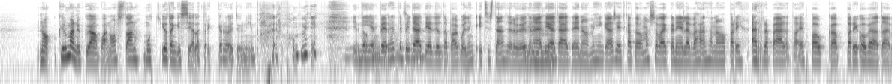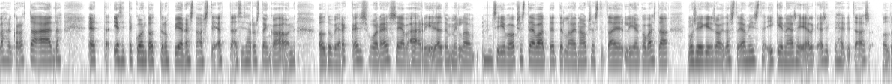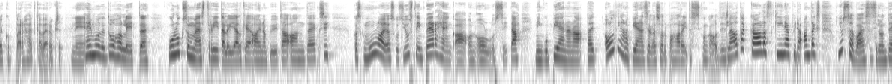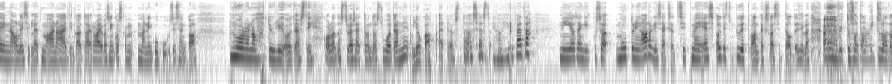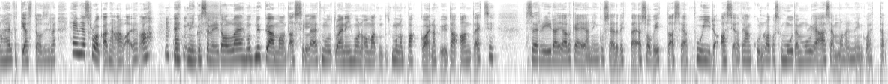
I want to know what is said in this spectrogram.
no kyllä mä nykyään panostan, mutta jotenkin siellä triggeröityy niin paljon helpommin. Niin, ja jotenkin perhettä on pitää tietyllä tapaa kuitenkin itsestäänselvyytenä mm. ja Mm. tietää, että ei ne ole mihinkään siitä katoamassa, vaikka niille vähän sanoo pari ärräpäätä tai paukkaa pari ovea tai vähän korottaa ääntä. Että, ja sitten kun on tottunut pienestä asti, että sisarusten kanssa on oltu vierekkäisissä huoneissa ja vähän riidelty milloin siivouksesta ja vaatteiden lainauksesta tai liian kovasta musiikin soitosta ja mistä ikinä ja sen jälkeen sitten heti taas oltu kuin parhaat kaverukset. Niin Hei muuten tuohon liittyen, kuuluuko sun mielestä riitelyn jälkeen aina pyytää anteeksi? Koska mulla on joskus justiin perheen kanssa on ollut sitä niin kuin pienenä, tai oltiin aina pienenä oli paha riita, siis kun oltiin silleen, otakkaa olla kiinni ja pidä anteeksi. Jossain vaiheessa silloin teinä oli silleen, että mä aina äitin kanssa jotain raivasin, koska mä, mä niin kuin huusin sen kanssa nuorena tyyli oikeasti 13-17-vuotiaana niin joka päivä jostain asiasta ihan hirveätä. Niin jotenkin, kun se muuttui niin arkiseksi, että sitten me ei edes oikeasti pyydetty anteeksi, vaan sitten oltiin silleen, "Äh, vittu saatana, vittu saatana, helvetti, ja sitten oltiin silleen, hei, mitäs ruokaa tänään laitetaan? että niin se meni tolleen, mutta nykyään mä oon taas silleen, että mulla tulee niin huono omatunto, että mun on pakko aina pyytää anteeksi sen riidan jälkeen ja niin kuin selvittää ja sovittaa se ja puida asiat ihan kunnolla, koska muuten mulla jää semmoinen, niin kuin, että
